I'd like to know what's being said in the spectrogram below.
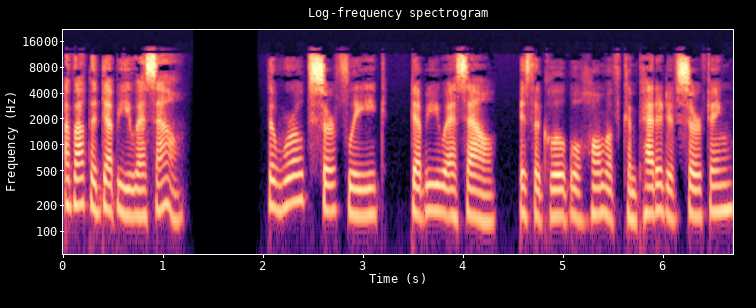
About the WSL The World Surf League, WSL, is the global home of competitive surfing,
